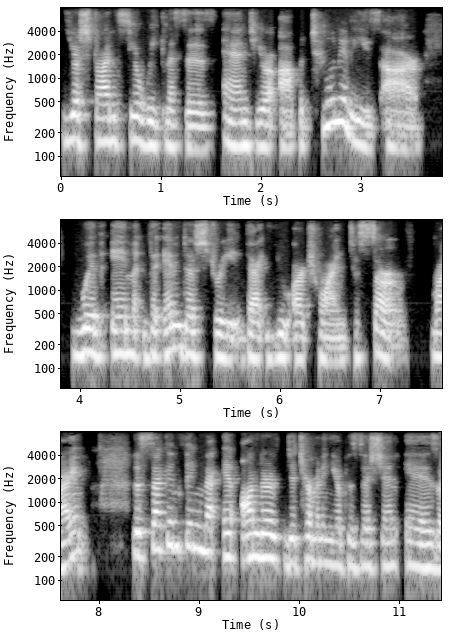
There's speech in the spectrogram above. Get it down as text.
your strengths, your weaknesses, and your opportunities are within the industry that you are trying to serve right? The second thing that under determining your position is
